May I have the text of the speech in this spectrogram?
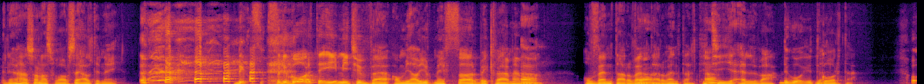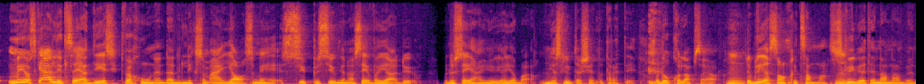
Det här sådana svar säger alltid nej. det, för det går inte i mitt huvud om jag har gjort mig för bekväm hemma. Ja. Och väntar och väntar Ja. och väntar till Ja. 10, 11. Det går ju Det inte. går inte. Och- Men jag ska ärligt säga att det är situationen där det liksom är jag som är supersugen och säger vad gör du? Men då säger han ju jag jobbar, men jag slutar 21.30. Och då kollapsar jag. Mm. Då blir jag sån skitsamma. Så skriver jag till en annan vän.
